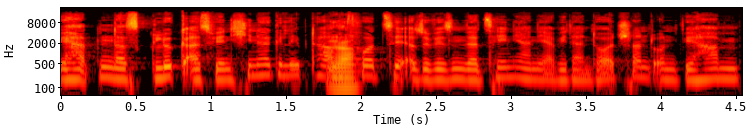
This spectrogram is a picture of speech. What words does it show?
wir hatten das Glück, als wir in China gelebt haben, ja. vor zehn, also wir sind seit zehn Jahren ja wieder in Deutschland und wir haben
